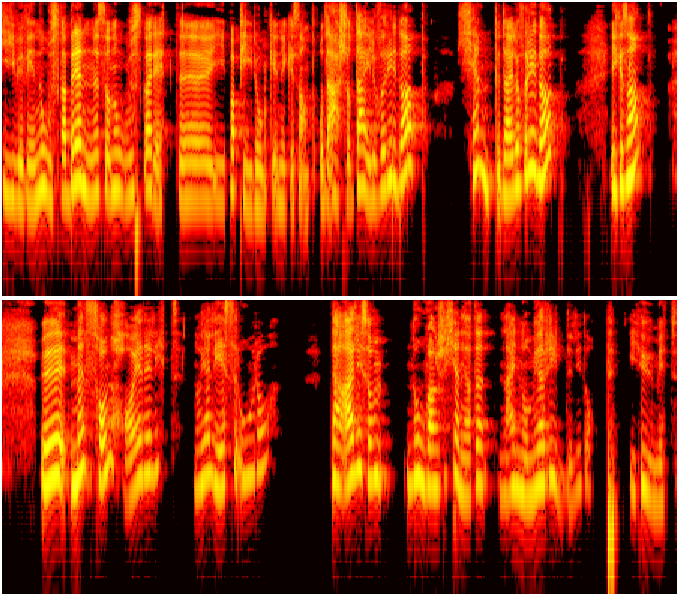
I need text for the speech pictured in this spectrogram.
hiver vi. Noe skal brennes, og noe skal rett uh, i papirrunken. Og det er så deilig å få rydda opp. Kjempedeilig å få rydda opp. Ikke sant? Uh, men sånn har jeg det litt når jeg leser ord òg. Det er liksom, Noen ganger så kjenner jeg at nei, nå må jeg rydde litt opp i huet mitt.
